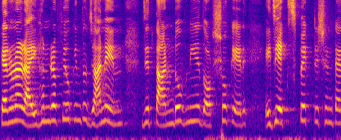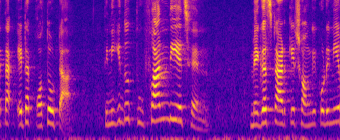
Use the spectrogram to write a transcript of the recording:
কেননা রাইহান রাফিও কিন্তু জানেন যে তাণ্ডব নিয়ে দর্শকের এই যে এক্সপেকটেশনটা এটা এটা কতটা। তিনি কিন্তু তুফান দিয়েছেন মেগাস্টারকে সঙ্গে করে নিয়ে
